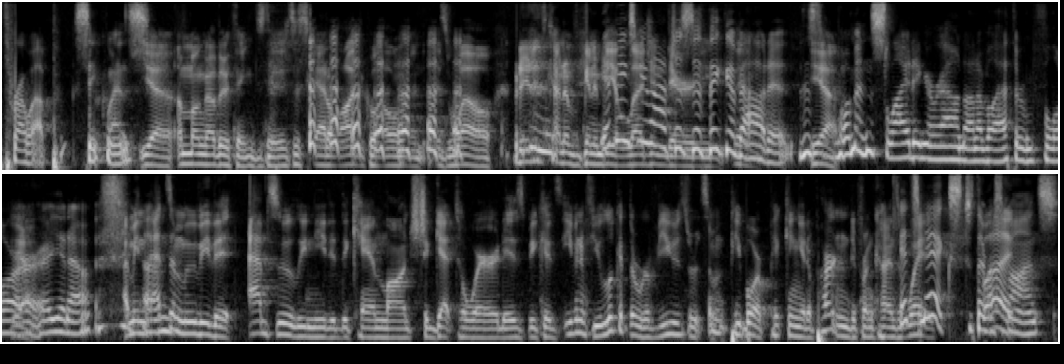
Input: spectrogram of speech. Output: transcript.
throw up sequence. Yeah, among other things, there's a scatological element as well. But it is kind of going to It be a makes me legendary. laugh just to think thing. about it. This Yeah. woman sliding around on a bathroom floor, Yeah. you know. I mean, that's Um, a movie that absolutely needed the Cannes launch to get to where it is because even if you look at the reviews, or some people are picking it apart in different kinds of It's ways. It's mixed, the But response.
